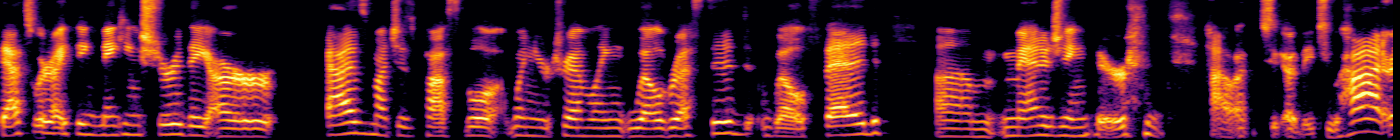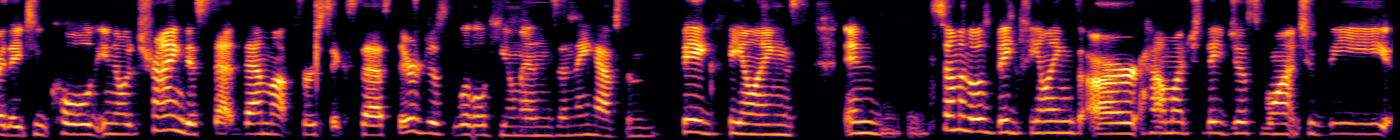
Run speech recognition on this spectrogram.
that's where i think making sure they are as much as possible when you're traveling well rested well fed um, managing their how are they too hot? Are they too cold? You know trying to set them up for success. They're just little humans and they have some big feelings. And some of those big feelings are how much they just want to be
